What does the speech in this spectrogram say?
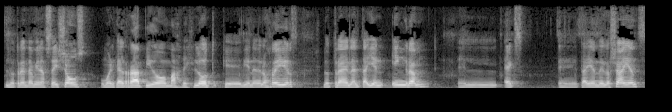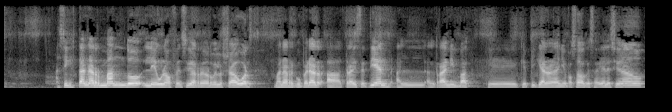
Lo traen también a Say Jones, un mariscal rápido, más de slot que viene de los Raiders. Lo traen al Tayen Ingram, el ex eh, de los Giants. Así que están armándole una ofensiva alrededor de los Jaguars. Van a recuperar a Travis Etienne, al, running back que, que picaron el año pasado, que se había lesionado.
